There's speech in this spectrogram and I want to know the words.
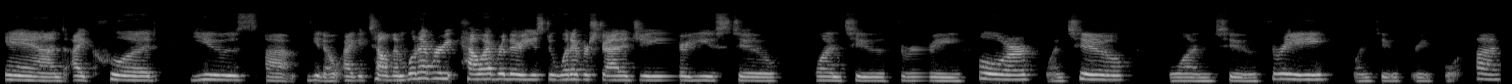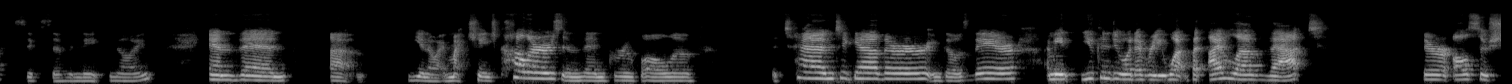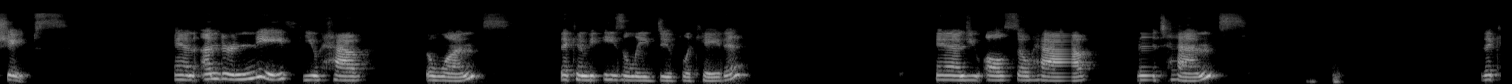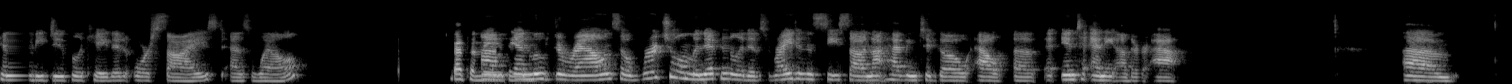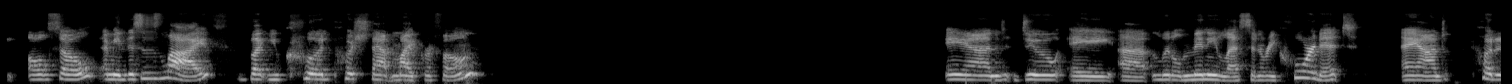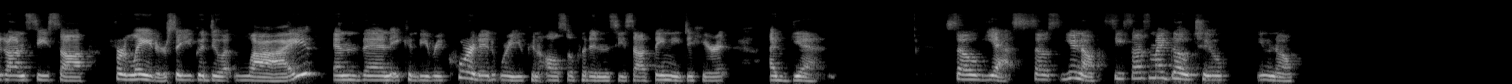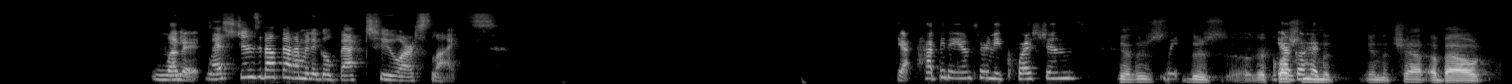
And I could use, um, you know, I could tell them whatever, however they're used to, whatever strategy they're used to. One, two, three, four, one, two, one, two, three, one, two, three, four, five, six, seven, eight, nine. And then, um, you know, I might change colors and then group all of the 10 together and goes there. I mean, you can do whatever you want, but I love that. There are also shapes. And underneath you have the ones that can be easily duplicated. And you also have the tens that can be duplicated or sized as well. That's Um, amazing. and moved around. So virtual manipulatives right in Seesaw, not having to go out uh, into any other app. Um, also, I mean, this is live, but you could push that microphone. and do a uh, little mini lesson, record it, and put it on Seesaw for later. So you could do it live, and then it can be recorded where you can also put it in Seesaw if they need to hear it again. So yes, so you know, Seesaw's my go-to, you know. Love Any it. Questions about that? I'm gonna go back to our slides. Yeah, happy to answer any questions. Yeah, there's Wait. there's uh, a question in the in the chat about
